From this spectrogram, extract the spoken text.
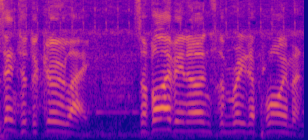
Has entered the gulag. Surviving earns them redeployment.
